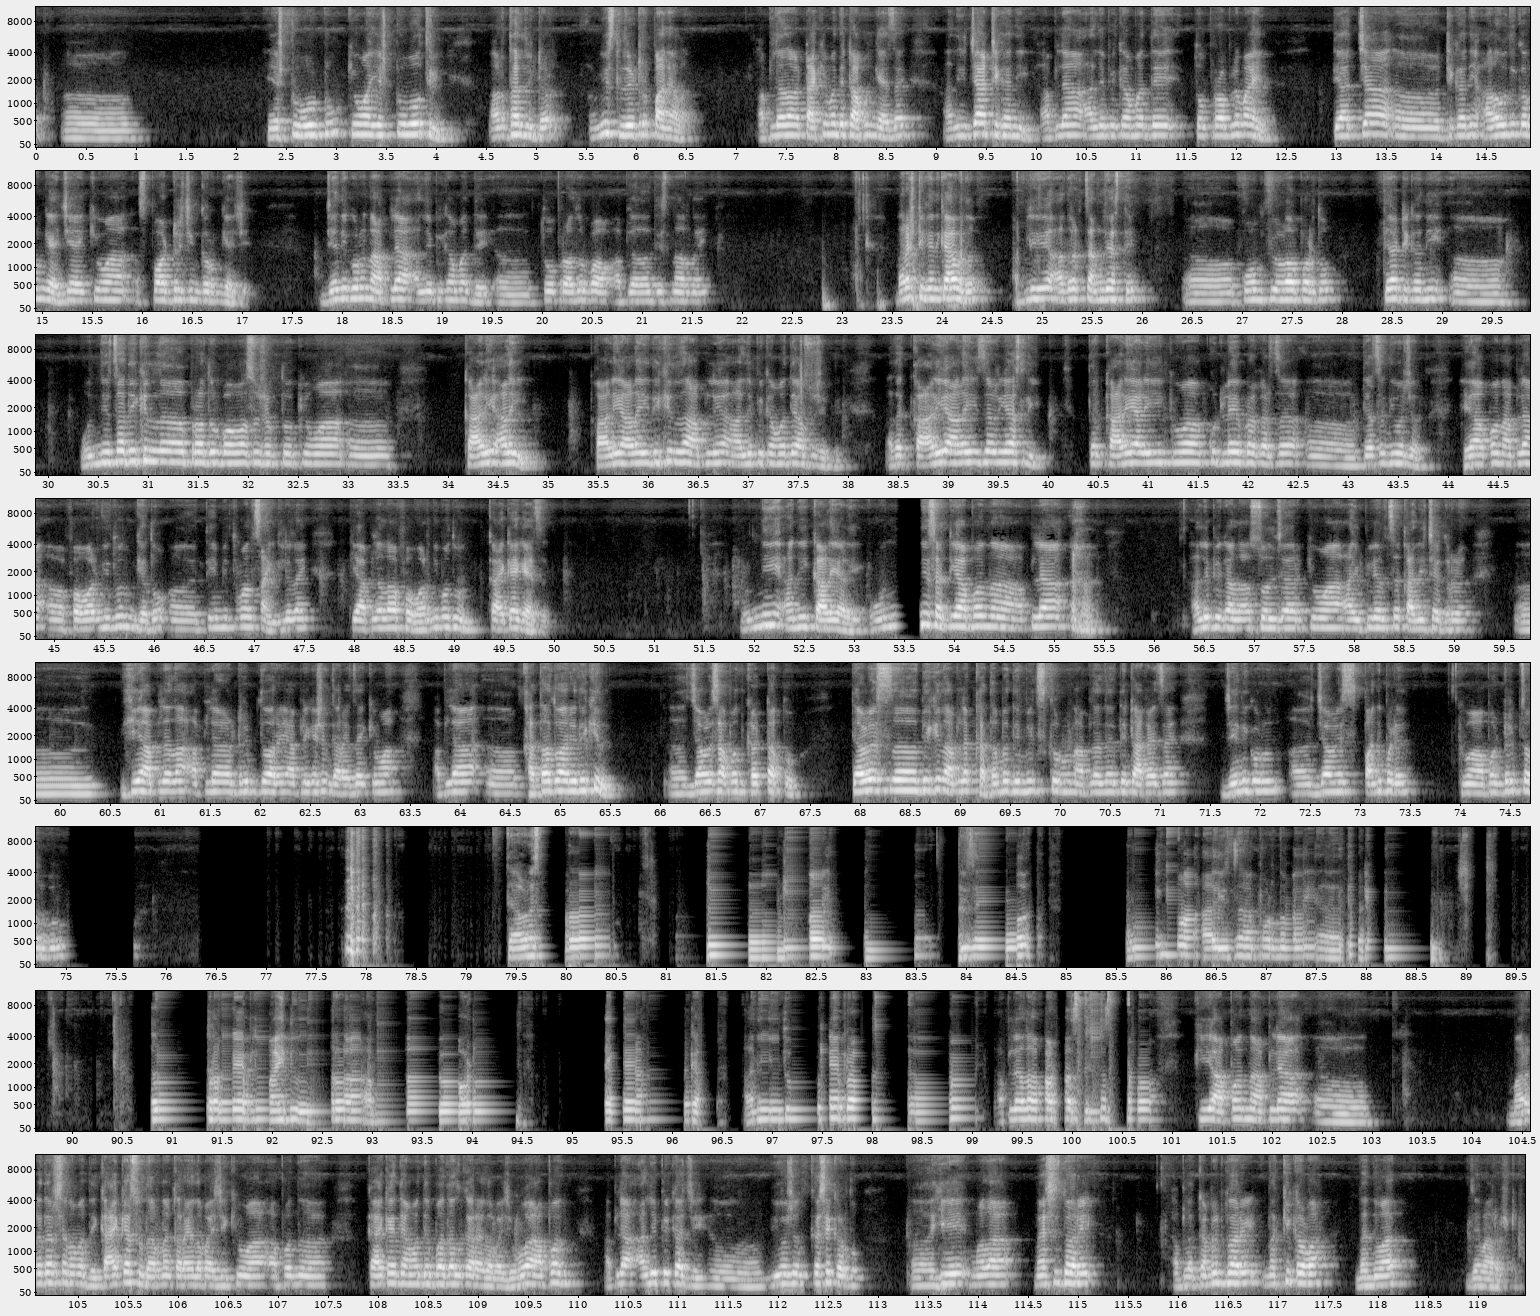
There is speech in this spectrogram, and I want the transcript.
H two O two किंवा H2O3 अर्धा लिटर वीस लिटर पाण्याला आपल्याला टाकीमध्ये टाकून घ्यायचा आहे आणि ज्या ठिकाणी आपल्या आलेपिकामध्ये तो प्रॉब्लेम आहे, त्याच्या ठिकाणी आळवणी करून घ्यायची आहे किंवा स्पॉट ड्रिचिंग करून घ्यायची आहे. जेणेकरून आपल्या आलेपिकामध्ये तो प्रादुर्भाव आपल्याला दिसणार नाही. बऱ्याच ठिकाणी काय होतं, आपली अद्रक चांगली असते. कोंब पिवळा पडतो. त्या ठिकाणी अ, उंदीचा देखील प्रादुर्भाव असू शकतो किंवा काळी अळी, काळी आळी देखील आपले आले पिकामध्ये असू शकते. आता काळी आळी जरी असली, तर काळी अळी किंवा कुठल्याही प्रकारचं त्याचं नियोजन हे आपण आपल्या फवारणीतून घेतो. ते मी तुम्हाला सांगितलेलं आहे, की आपल्याला फवारणीमधून काय-काय घ्यायचं. उन्नी आणि काळी अळी. उन्नीसाठी आपण आपल्या आले पिकाला सोल्जर किंवा आय-पी-एलचं कालीचक्र हे आपल्याला आपल्या ड्रिपद्वारे ऍप्लिकेशन करायचं आहे किंवा आपल्या खताद्वारे देखील ज्यावेळेस आपण खत टाकतो, त्यावेळेस देखील आपल्या खतामध्ये मिक्स करून आपल्याला ते टाकायचं आहे. जेणेकरून ज्यावेळेस पाणी पडेल किंवा आपण ड्रिप चालू करू त्यावेळेस किंवा पूर्णपणे माहिती आणि आपल्याला की आपण आपल्या मार्गदर्शनामध्ये काय-काय सुधारणा करायला पाहिजे किंवा आपण काय-काय त्यामध्ये बदल करायला पाहिजे व आपण आपल्या आले पिकाचे नियोजन कसे करतो हे मला मेसेजद्वारे, आपल्या कमेंटद्वारे नक्की कळवा. धन्यवाद. जय महाराष्ट्र.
